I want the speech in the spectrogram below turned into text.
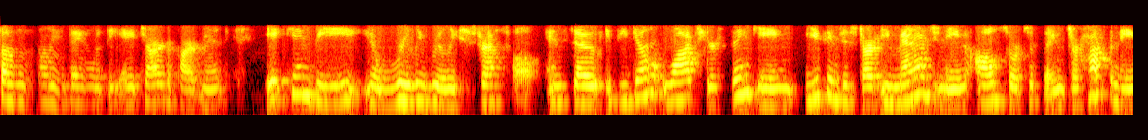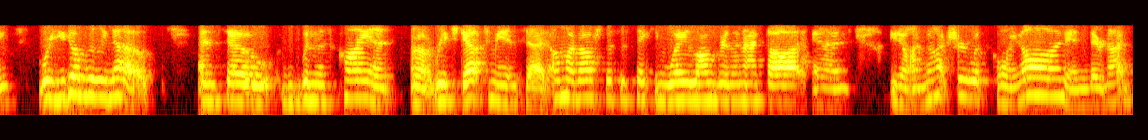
phone thing with the HR department, it can be, you know, really, really stressful. And so if you don't watch your thinking, you can just start imagining all sorts of things are happening where you don't really know. And so when this client uh, reached out to me and said, "Oh my gosh, this is taking way longer than I thought," and you know, I'm not sure what's going on, and they're not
